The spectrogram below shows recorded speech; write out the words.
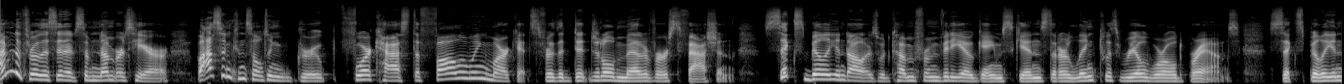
I'm going to throw this in at some numbers here. Boston Consulting Group forecast the following markets for the digital metaverse fashion $6 billion would come from video game skins that are linked with real world brands. $6 billion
